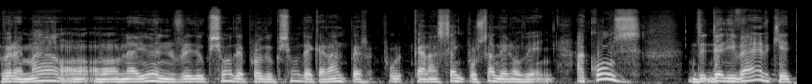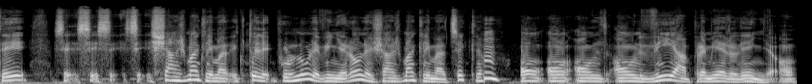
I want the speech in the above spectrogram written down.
vraiment, on, a eu une réduction de production de 40 pour 45 de nos vignes à cause de, de l'hiver qui était c'est, c'est, c'est, changement climatique. Écoutez, pour nous, les vignerons, le changement climatique, là, hmm. on, on, on, on, le vit en première ligne. On,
